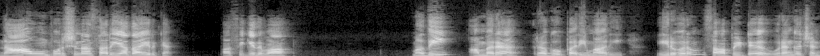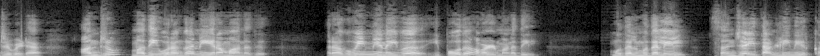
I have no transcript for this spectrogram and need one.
நான் உன் புருஷனா சரியா தான் இருக்கேன். பசிக்குது வா. மதி அமர ரகு பரிமாறி இருவரும் சாப்பிட்டு உறங்க சென்றுவிட அன்றும் மதி உறங்க நேரமானது. ரகுவின் நினைவு இப்போது அவள் மனதில். முதல் முதலில் சஞ்சய் தள்ளி நிற்க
